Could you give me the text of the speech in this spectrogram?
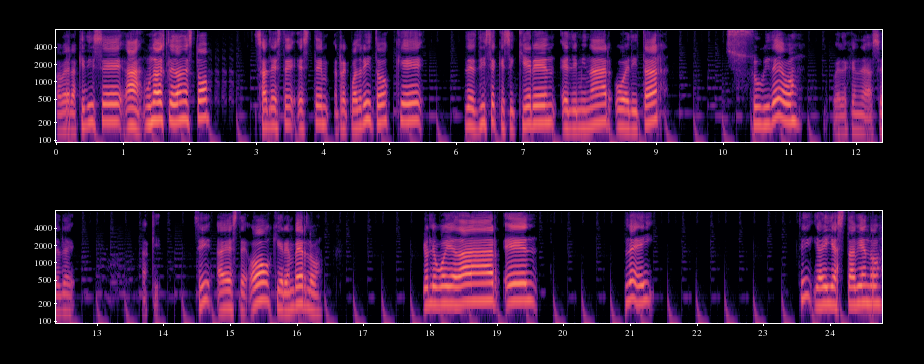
A ver, aquí dice... Ah, una vez que le dan stop, sale este, este recuadrito que les dice que si quieren eliminar o editar su video, pues déjenme hacerle aquí, ¿sí? A este, o quieren verlo. Yo le voy a dar en play. Sí, y ahí ya está viendo,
